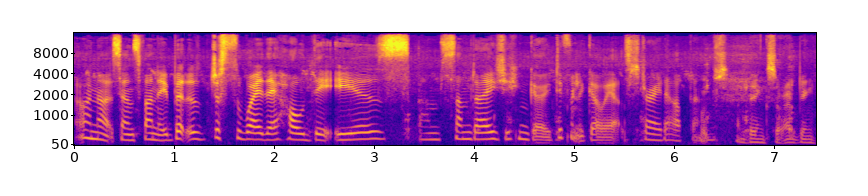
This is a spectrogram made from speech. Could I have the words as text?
I know it sounds funny, but just the way they hold their ears, um, some days you can go definitely go out straight up. And Whoops, I'm being sorry. I'm being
